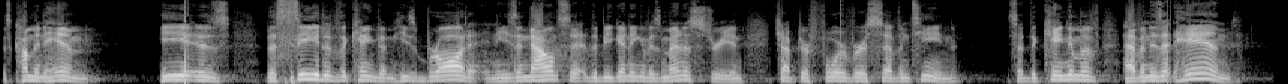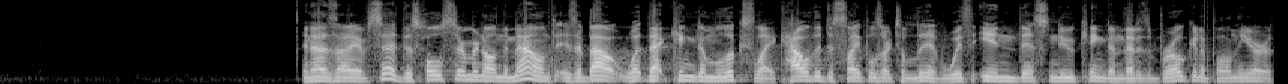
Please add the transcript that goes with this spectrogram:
It's come in him. He is the seed of the kingdom. He's brought it and he's announced it at the beginning of his ministry in chapter 4, verse 17. He said, The kingdom of heaven is at hand. And as I have said, this whole Sermon on the Mount is about what that kingdom looks like, how the disciples are to live within this new kingdom that is broken upon the earth.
